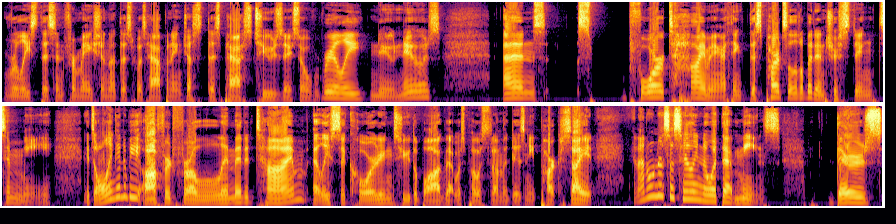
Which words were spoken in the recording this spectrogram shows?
released this information that this was happening just this past Tuesday. So, really new news. And for timing, I think this part's a little bit interesting to me. It's only going to be offered for a limited time, at least according to the blog that was posted on the Disney Park site. And I don't necessarily know what that means there's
